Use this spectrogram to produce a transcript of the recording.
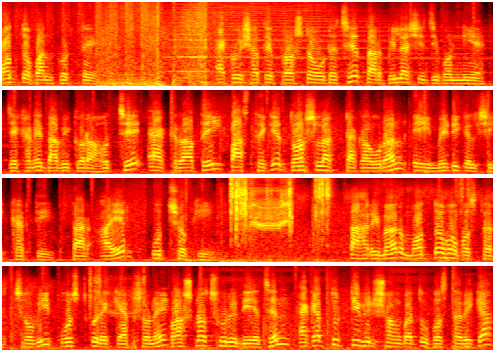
মদ্যপান করতে। একই সাথে প্রশ্ন উঠেছে তার বিলাসী জীবন নিয়ে, যেখানে দাবি করা হচ্ছে, এক রাতেই পাঁচ থেকে দশ লাখ টাকা উড়ান এই মেডিকেল শিক্ষার্থী। তার আয়ের উৎস কি? তাহারিমার মদ্যপ অবস্থার ছবি পোস্ট করে ক্যাপশনে প্রশ্ন ছুড়ে দিয়েছেন একাত্তর টিভির সংবাদ উপস্থাপিকা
